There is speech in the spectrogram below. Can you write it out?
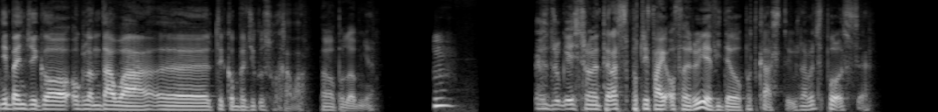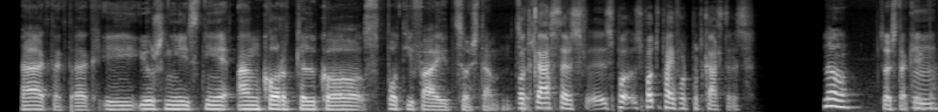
nie będzie go oglądała, yy, tylko będzie go słuchała, prawdopodobnie. Hmm. Z drugiej strony teraz Spotify oferuje wideo podcasty, już nawet w Polsce. Tak, tak, tak. I już nie istnieje Anchor, tylko Spotify, coś tam. Coś Podcasters, tam. Spotify for Podcasters. No, coś takiego. Mm.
